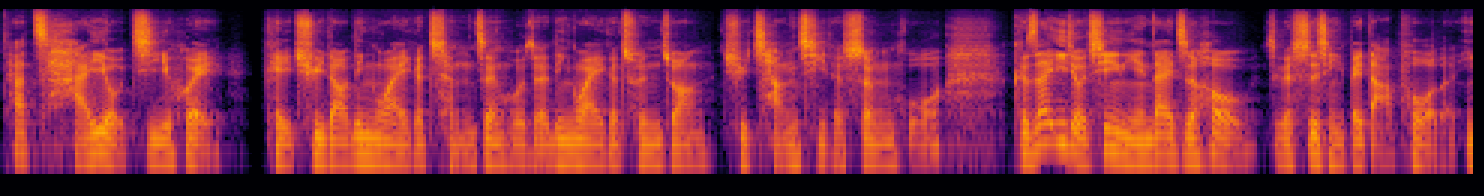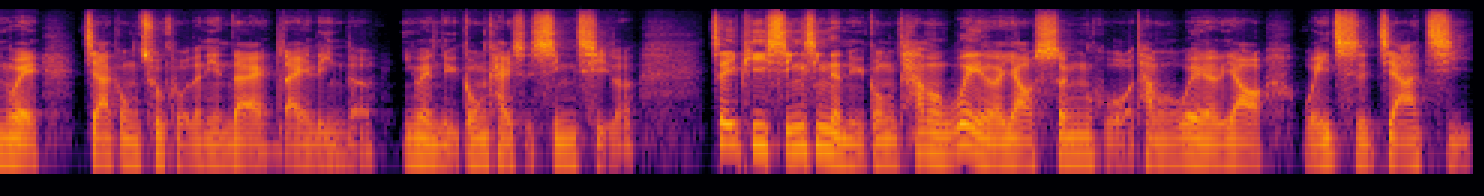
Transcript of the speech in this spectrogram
她才有机会。可以去到另外一个城镇或者另外一个村庄去长期的生活，可，在一九七零年代之后，这个事情被打破了，因为加工出口的年代来临了，因为女工开始兴起了。这一批新兴的女工，她们为了要生活，她们为了要维持家计，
